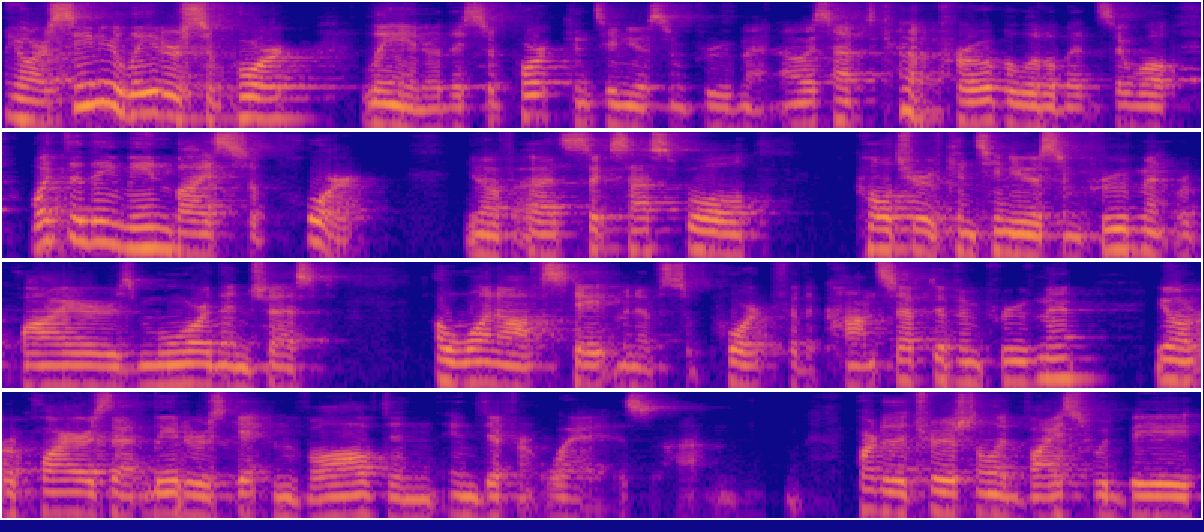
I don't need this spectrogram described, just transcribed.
you know, our senior leaders support lean or they support continuous improvement. I always have to kind of probe a little bit and say, well, what do they mean by support? You know, a successful culture of continuous improvement requires more than just a one-off statement of support for the concept of improvement. You know, it requires that leaders get involved in, in different ways. Um, part of the traditional advice would be,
